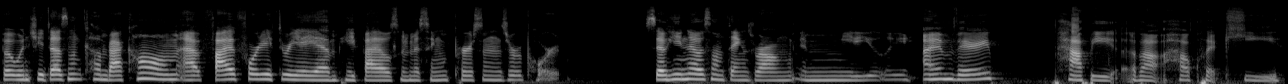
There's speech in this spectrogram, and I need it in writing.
But when she doesn't come back home at 5:43 a.m., he files a missing persons report. So he knows something's wrong immediately. I am very happy about how quick he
